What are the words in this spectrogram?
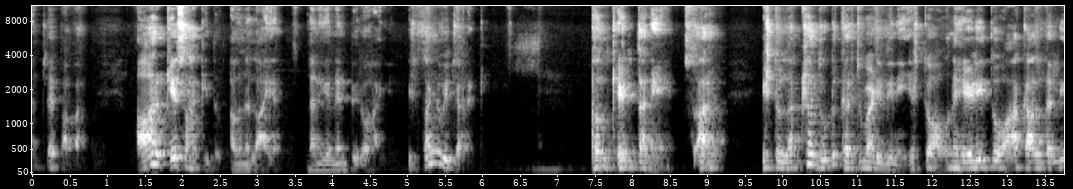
ಅಂತಲೇ ಪಾಪ ಆರು ಕೇಸು ಹಾಕಿದ್ದು ಅವನ ಲಾಯರ್. ನನಗೆ ನೆನಪಿರೋ ಹಾಗೆ. ಇಷ್ಟು ಸಣ್ಣ ವಿಚಾರಕ್ಕೆ. ಅವನು ಕೇಳ್ತಾನೆ, ಸಾರ್ ಇಷ್ಟು ಲಕ್ಷ ದುಡ್ಡು ಖರ್ಚು ಮಾಡಿದ್ದೀನಿ. ಎಷ್ಟು ಅವನು ಹೇಳಿದ್ದು ಆ ಕಾಲದಲ್ಲಿ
